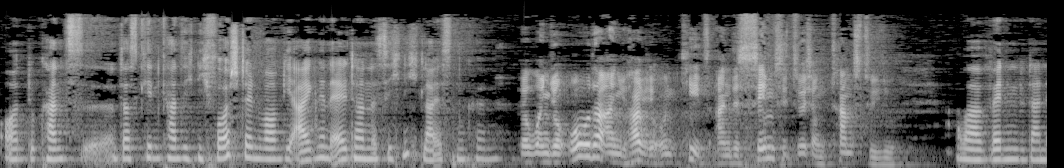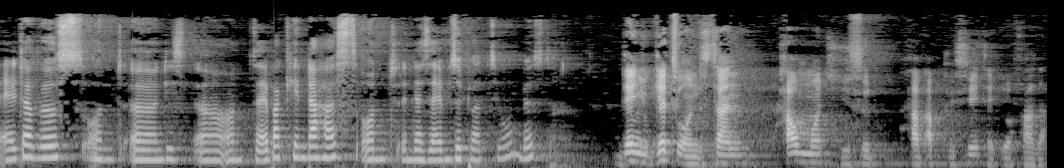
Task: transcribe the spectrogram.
Und du kannst, äh, das Kind kann sich nicht vorstellen, warum die eigenen Eltern es sich nicht leisten können. But when you're older and you have your own kids and the same situation comes to you, Aber wenn du dann älter wirst und, äh, dies, äh, und selber Kinder hast und in derselben Situation bist, then you get to understand how much you should have appreciated your father.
